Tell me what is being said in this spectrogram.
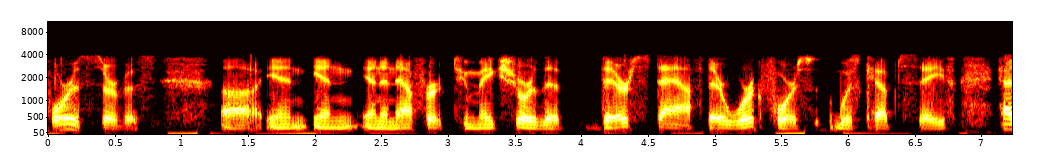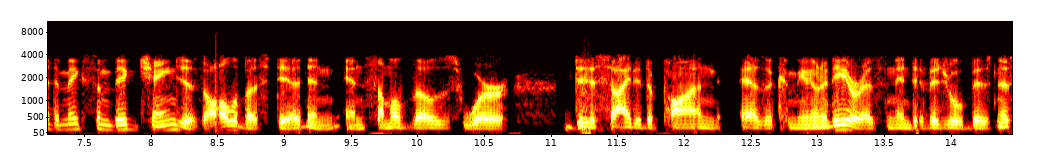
Forest Service, uh, in in in an effort to make sure that their staff, their workforce was kept safe, had to make some big changes. All of us did, and and some of those were decided upon as a community or as an individual business,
